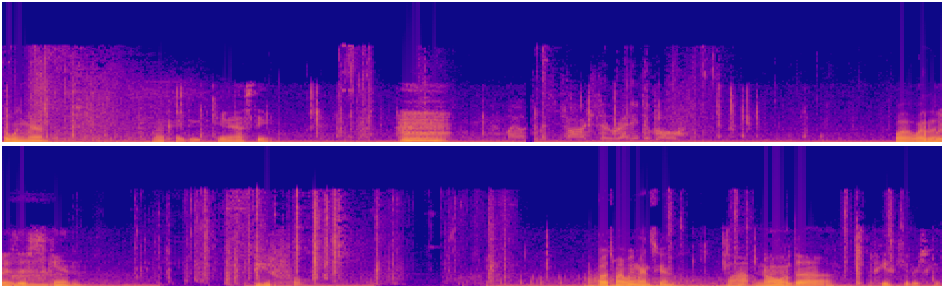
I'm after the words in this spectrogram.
The wingman. Okay, dude. You're nasty. My ultimate's charged and ready to go. What? Why the? what is this skin? Beautiful. Oh, it's my wingman skin. Wow. No, the peacekeeper skin.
